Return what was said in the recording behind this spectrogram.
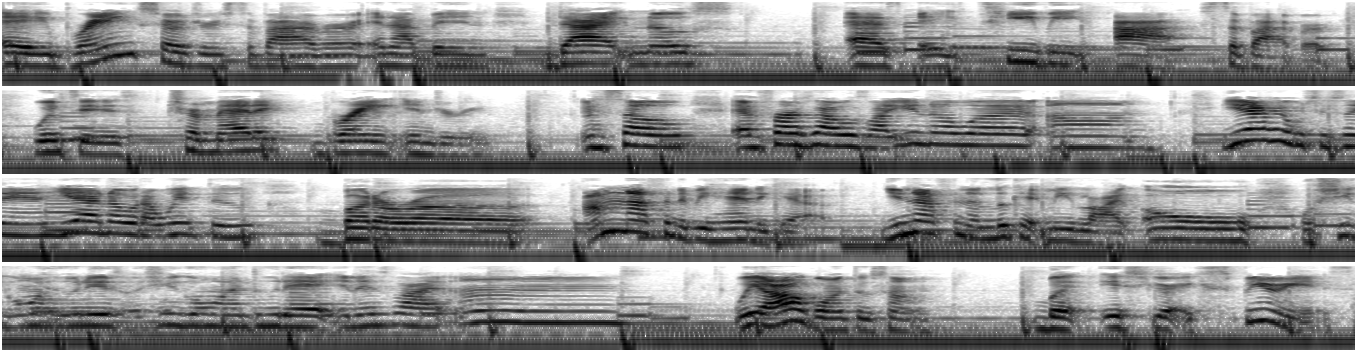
a brain surgery survivor, and I've been diagnosed as a TBI survivor, which is traumatic brain injury. And so at first I was like, you know what? Um, yeah, I hear what you're saying. Yeah, I know what I went through, but uh, I'm not gonna be handicapped. You're not gonna look at me like, oh, well, she going through this or she going through that, and it's like, um, we all going through something, but it's your experience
